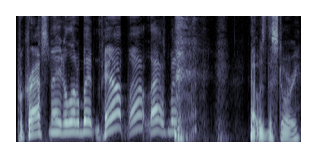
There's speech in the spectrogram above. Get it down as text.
procrastinate a little bit? Yeah, well, last minute." that was the story.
